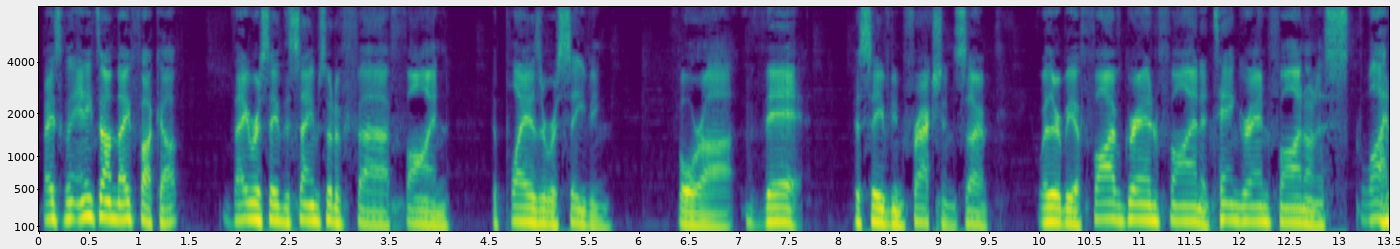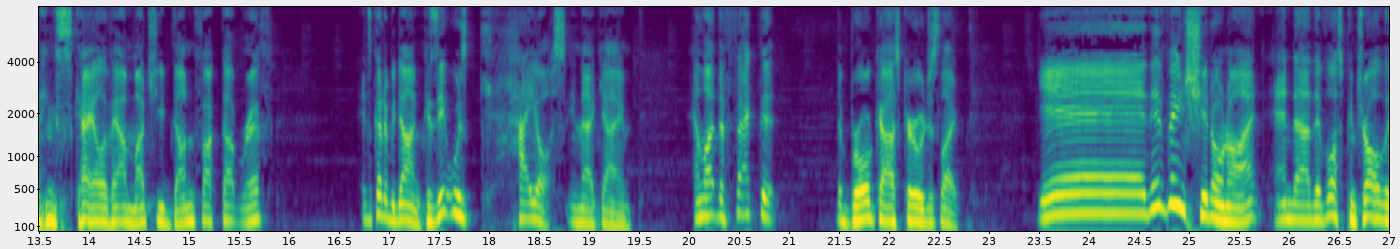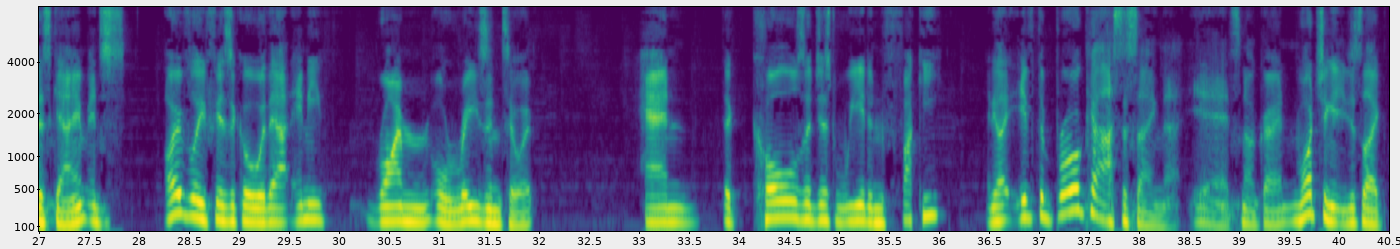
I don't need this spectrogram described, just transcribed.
basically anytime they fuck up, they receive the same sort of uh, fine the players are receiving for uh, their perceived infraction. So whether it be a five grand fine, a ten grand fine on a sliding scale of how much you done fucked up, ref, it's got to be done because it was chaos in that game. And like the fact that the broadcast crew were just like, yeah, they've been shit all night and uh, they've lost control of this game. It's overly physical without any rhyme or reason to it. And the calls are just weird and fucky. And you're like, if the broadcaster saying that, yeah, it's not great. And watching it, you're just like,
